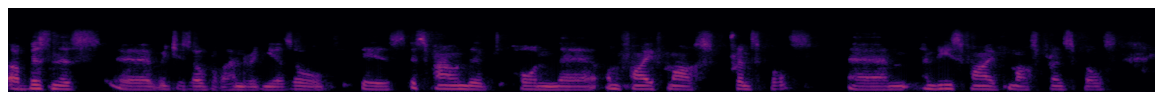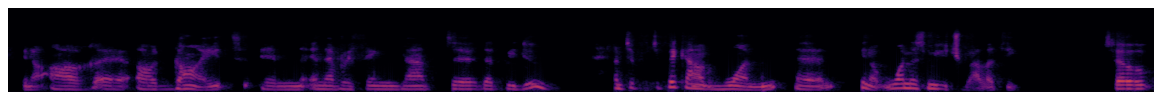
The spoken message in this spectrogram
our business, uh, which is over 100 years old, is, is founded on, uh, on five Mars principles. Um, and these five Mars principles, you know, are uh, our guide in, in everything that, uh, that we do. And to, to pick out one, uh, you know, one is mutuality. So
